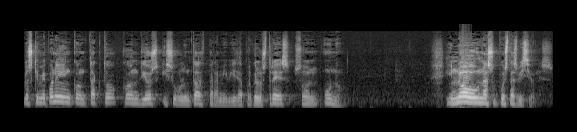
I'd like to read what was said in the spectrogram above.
los que me ponen en contacto con Dios y su voluntad para mi vida, porque los tres son uno. Y no unas supuestas visiones.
